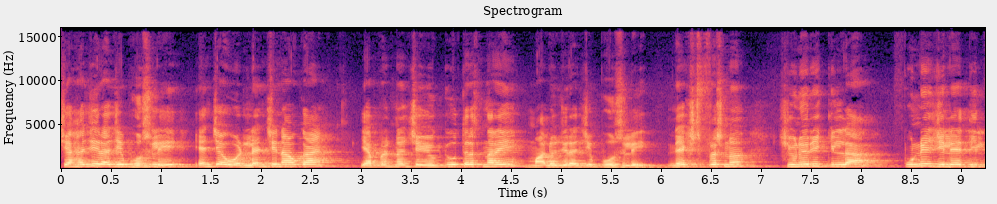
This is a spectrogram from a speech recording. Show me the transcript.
शहाजीराजे भोसले यांच्या वडिलांचे नाव काय? या प्रश्नाचे योग्य उत्तर असणार आहे मालोजीराजे भोसले. नेक्स्ट प्रश्न शिवनेरी किल्ला पुणे जिल्ह्यातील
